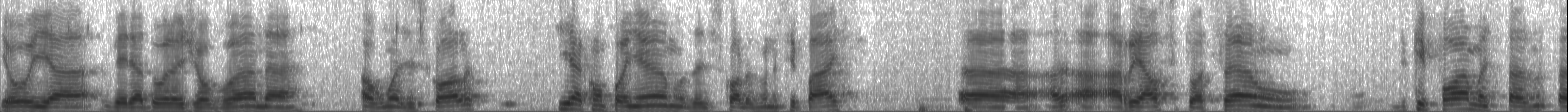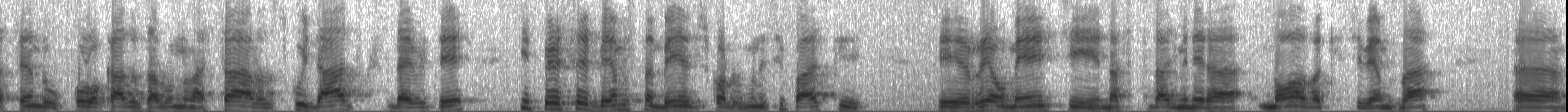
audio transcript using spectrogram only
eu e a vereadora Giovana, algumas escolas e acompanhamos as escolas municipais, a, a, a real situação, de que forma está, está sendo colocados os alunos nas salas, os cuidados que se deve ter e percebemos também as escolas municipais que eh, realmente na cidade mineira nova que estivemos lá ah,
